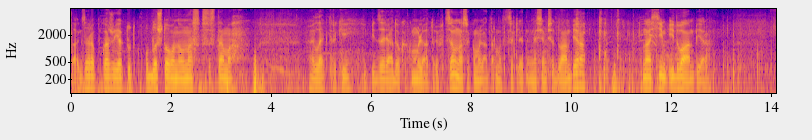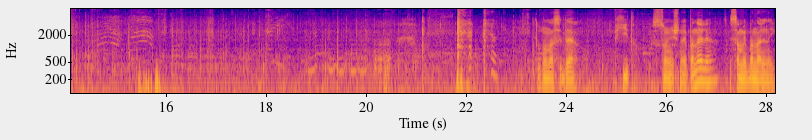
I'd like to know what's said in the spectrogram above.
Так, зараз покажу, як тут облаштована у нас система електрики і підзарядок акумуляторів. Це у нас акумулятор мотоциклетний на 72 ампера, на 7,2 ампера. Тут у нас іде вхід з сонячної панелі. Самий банальний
